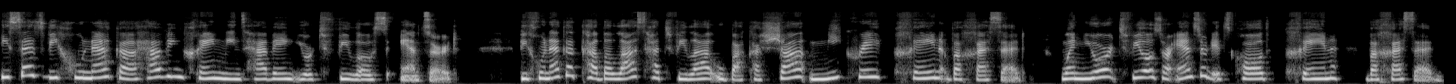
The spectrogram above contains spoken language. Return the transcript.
He says, Vichuneka, having chen means having your tfilos answered. When your tfilos are answered, it's called chen v'chesed.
